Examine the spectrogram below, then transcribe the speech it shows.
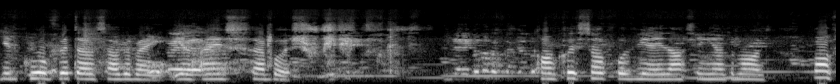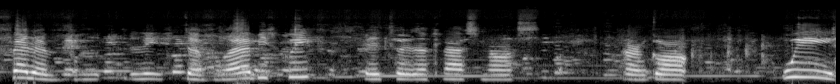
Il court vite à la salle de bain. Il rince sa bouche. Quand Christophe revient, l'enseignant demande On fait le les, vrais biscuits? Et toute la classe lance un grand Oui!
